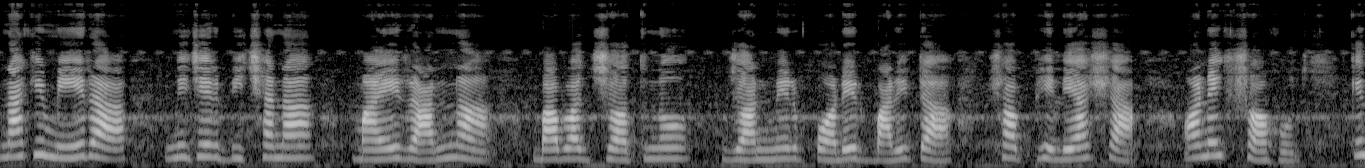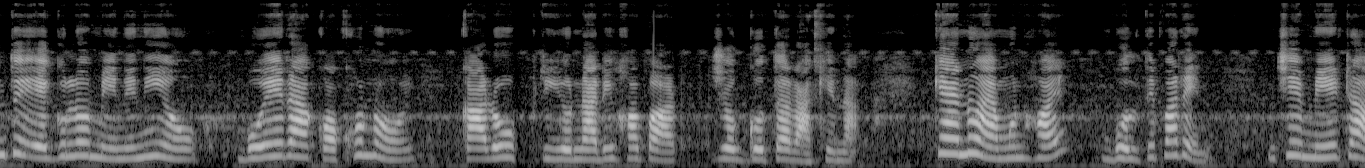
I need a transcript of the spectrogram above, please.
নাকি মেয়েরা নিজের বিছানা, মায়ের রান্না, বাবার যত্ন, জন্মের পরের বাড়িটা সব ফেলে আসা অনেক সহজ। কিন্তু এগুলো মেনে নিয়েও বইয়েরা কখনোই কারও প্রিয় নারী হবার যোগ্যতা রাখে না। কেন এমন হয় বলতে পারেন? যে মেয়েটা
